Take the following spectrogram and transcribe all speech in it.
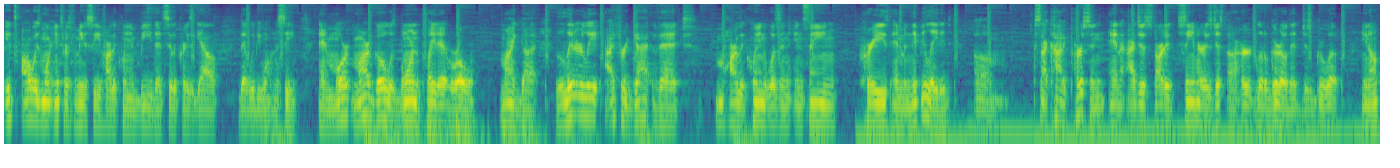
it's always more interesting for me to see Harley Quinn be that silly crazy gal that we be wanting to see. And Mar- Margot was born to play that role. My God, literally, I forgot that Harley Quinn was an insane, crazed, and manipulated um, psychotic person, and I just started seeing her as just a hurt little girl that just grew up, you know,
